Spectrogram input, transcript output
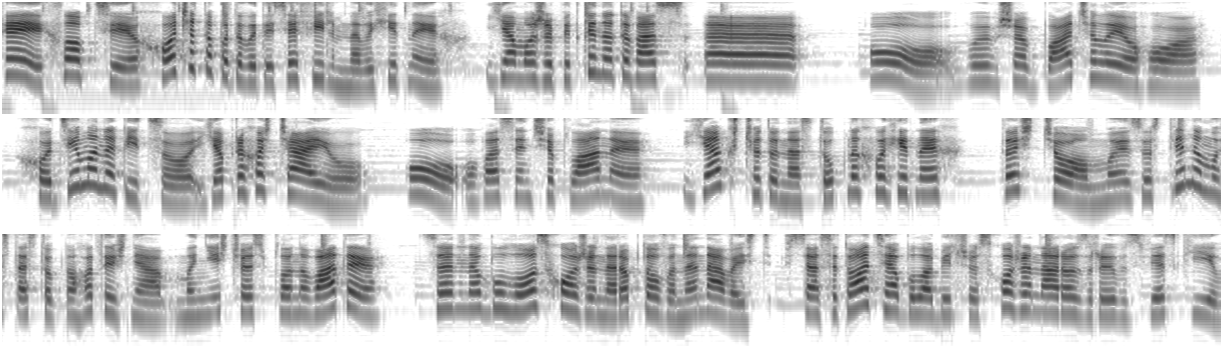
Хей, хлопці, хочете подивитися фільм на вихідних? Я можу підкинути вас. Е... О, ви вже бачили його. Ходімо на піцу, я пригощаю. О, у вас інші плани. Як щодо наступних вихідних? То що, ми зустрінемось наступного тижня? Мені щось планувати? Це не було схоже на раптову ненависть. Вся ситуація була більше схожа на розрив зв'язків.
